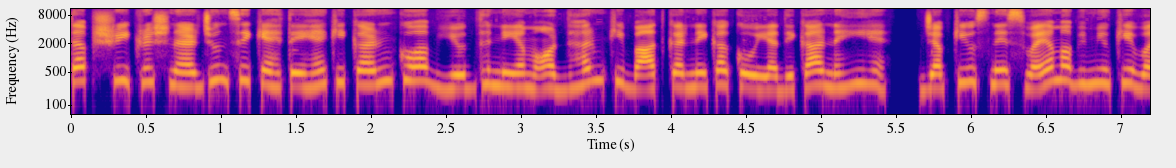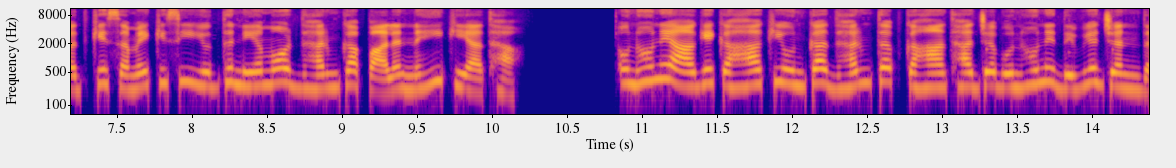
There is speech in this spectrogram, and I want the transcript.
तब श्री कृष्ण अर्जुन से कहते हैं कि कर्ण को अब युद्ध नियम और धर्म की बात करने का कोई अधिकार नहीं है, जबकि उसने स्वयं अभिमन्यु के वध के समय किसी युद्ध नियम और धर्म का पालन नहीं किया था। उन्होंने आगे कहा कि उनका धर्म तब कहाँ था जब उन्होंने दिव्य जंद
